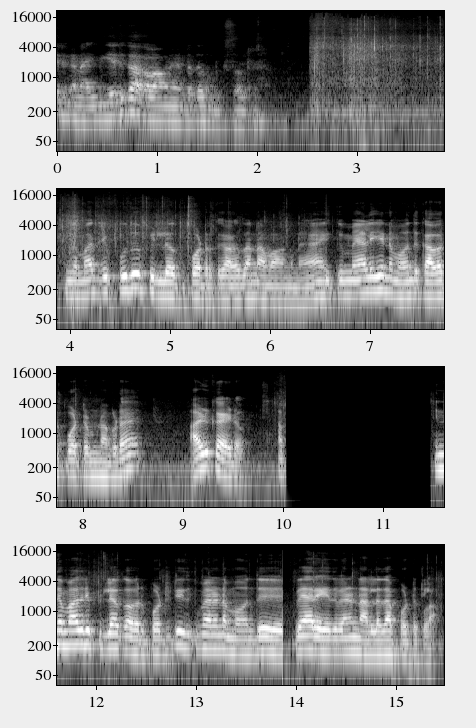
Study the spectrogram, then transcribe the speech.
இருங்க நான் இது எதுக்காக வாங்கினேன்றதை உங்களுக்கு சொல்கிறேன் இந்த மாதிரி புது பில்லோக்கு போடுறதுக்காக தான் நான் வாங்கினேன். இதுக்கு மேலேயே நம்ம வந்து கவர் போட்டோம்னா கூட அழுக்காயிடும். இந்த மாதிரி பில்லோ கவர் போட்டுட்டு இதுக்கு மேலே நம்ம வந்து வேறு எது வேணால் நல்லதாக போட்டுக்கலாம்.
